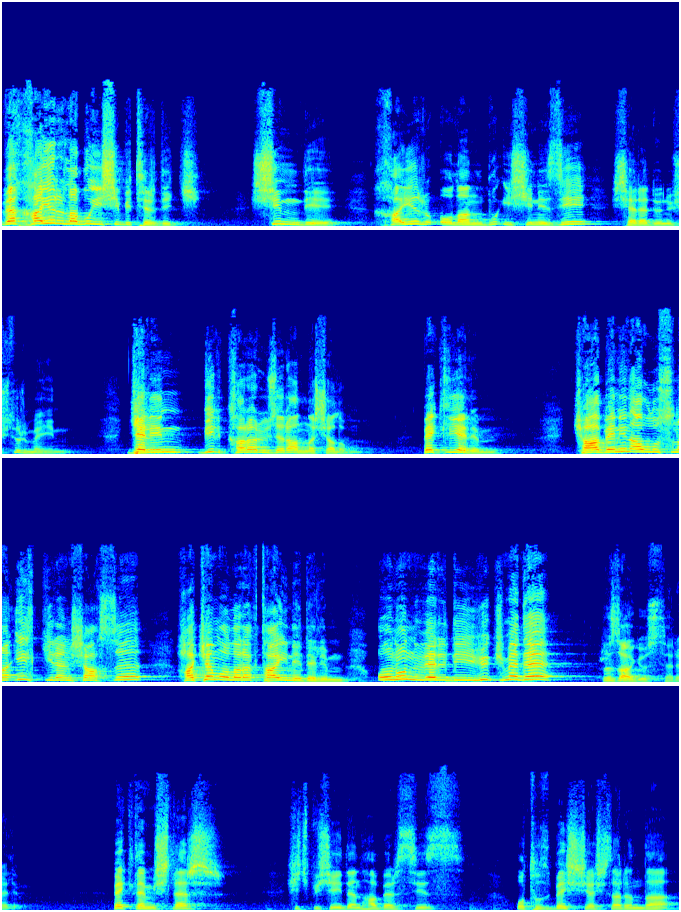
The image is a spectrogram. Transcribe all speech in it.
ve hayırla bu işi bitirdik. Şimdi hayır olan bu işinizi şere dönüştürmeyin. Gelin bir karar üzere anlaşalım. Bekleyelim. Kabe'nin avlusuna ilk giren şahsı hakem olarak tayin edelim. Onun verdiği hükme de rıza gösterelim. Beklemişler hiçbir şeyden habersiz 35 yaşlarında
